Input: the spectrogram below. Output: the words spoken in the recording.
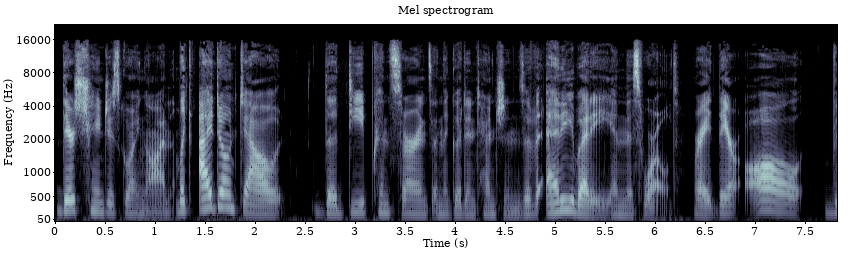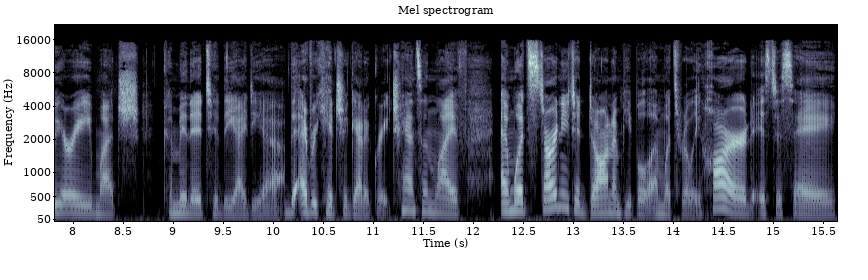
there's changes going on. Like, I don't doubt the deep concerns and the good intentions of anybody in this world, right? They are all very much committed to the idea that every kid should get a great chance in life. And what's starting to dawn on people and what's really hard is to say,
